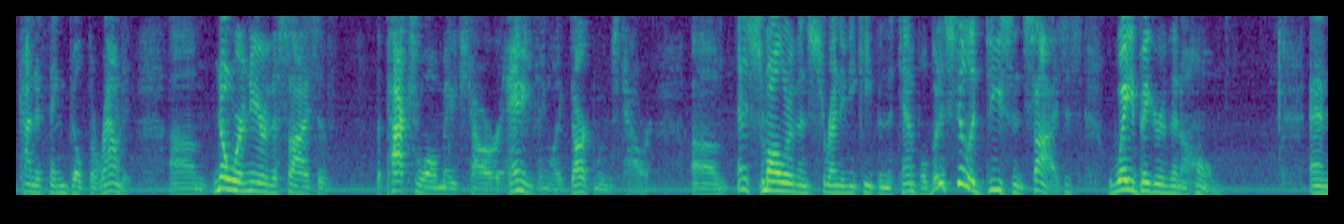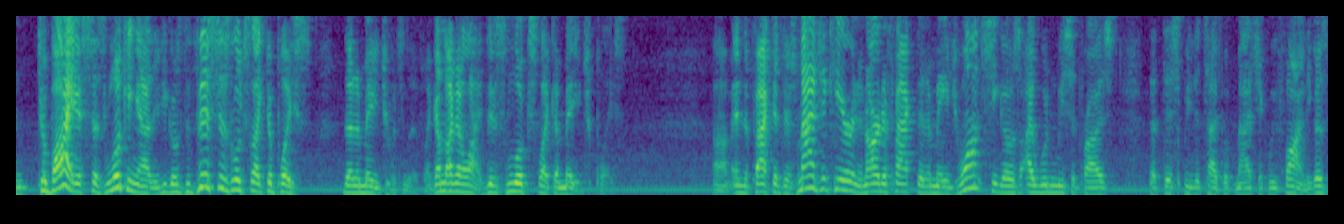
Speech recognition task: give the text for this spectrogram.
kind of thing built around it. Um, nowhere near the size of the Paxwall Mage Tower or anything like Darkmoor's Tower. Um, and it's smaller than Serenity Keep in the Temple, but it's still a decent size. It's way bigger than a home. And Tobias says, looking at it, he goes, This is, looks like the place that a mage would live. Like, I'm not going to lie, this looks like a mage place. Um, and the fact that there's magic here and an artifact that a mage wants, he goes, I wouldn't be surprised that this be the type of magic we find. He goes,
